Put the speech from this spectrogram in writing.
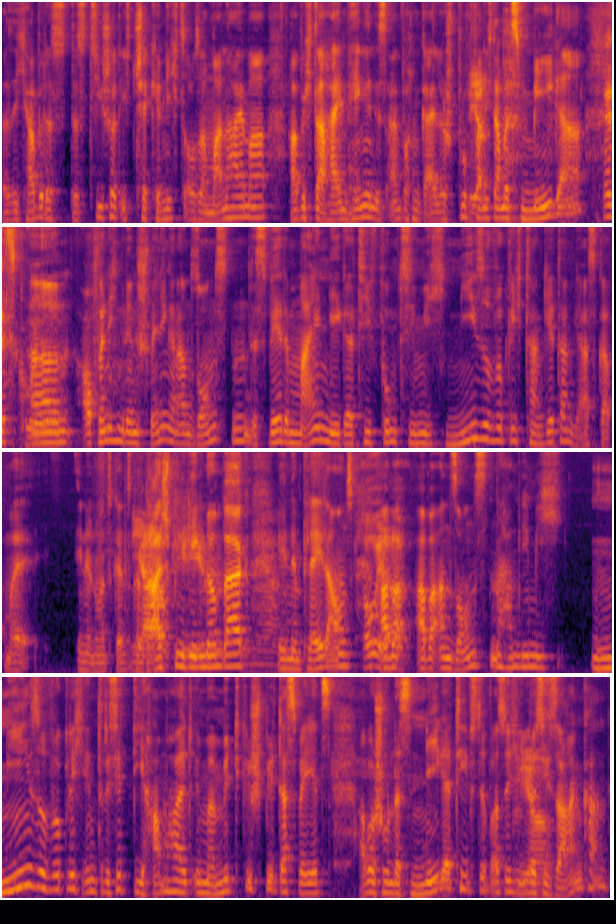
Also ich habe das, das T-Shirt, ich checke nichts außer Mannheimer, habe ich daheim hängen, ist einfach ein geiler Spruch, Ja. fand ich damals mega. Das ist cool. Ähm, auch wenn ich mit den Schwenningen ansonsten, das wäre mein Negativpunkt, sie mich nie so wirklich tangiert haben. Ja, es gab mal in den 90ern ein Skandalspiel okay, gegen Nürnberg sind ja- in den Playdowns, Oh ja. aber, aber ansonsten haben die mich nie so wirklich interessiert. Die haben halt immer mitgespielt. Das wäre jetzt aber schon das Negativste, was ich über Ja. sie sagen kann.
